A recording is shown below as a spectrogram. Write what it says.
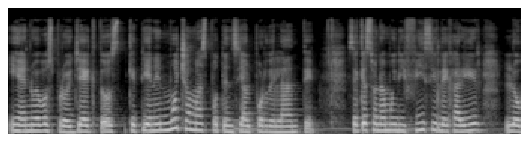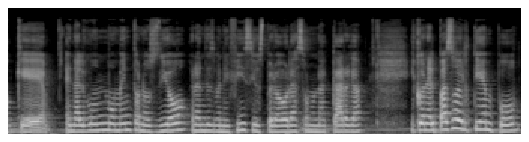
y en nuevos proyectos que tienen mucho más potencial por delante. Sé que suena muy difícil dejar ir lo que en algún momento nos dio grandes beneficios, pero ahora son una carga. Y con el paso del tiempo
